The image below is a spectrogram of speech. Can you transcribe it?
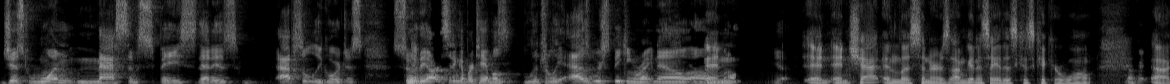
just one massive space that is absolutely gorgeous. So yeah. they are setting up our tables literally as we're speaking right now. Um, and yeah. and and chat and listeners, I'm going to say this because Kicker won't. Okay. Uh,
